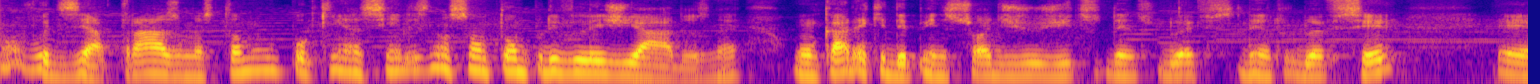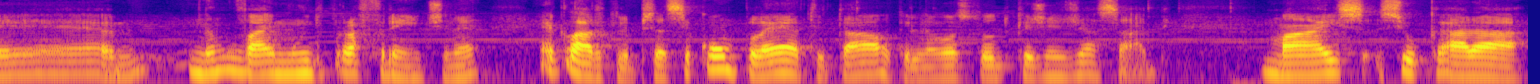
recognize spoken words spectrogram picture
não vou dizer atraso, mas tomam um pouquinho assim, eles não são tão privilegiados, né? Um cara que depende só de jiu-jitsu dentro do UFC, dentro do UFC é, não vai muito para frente, né? É claro que ele precisa ser completo e tal, aquele negócio todo que a gente já sabe. Mas se o cara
